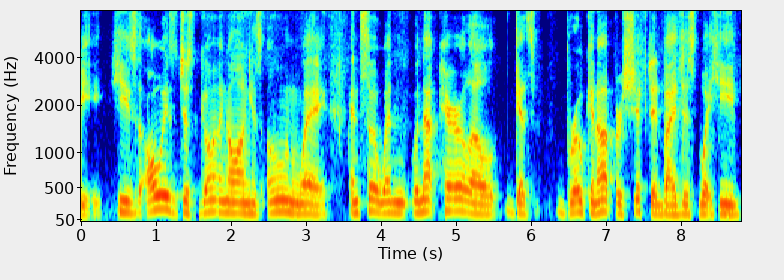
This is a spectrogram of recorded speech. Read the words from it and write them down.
be. He's always just going along his own way. And so when when that parallel gets broken up or shifted by just what he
